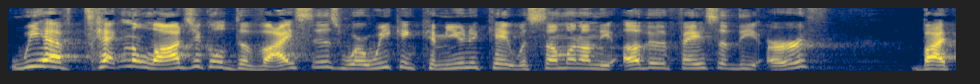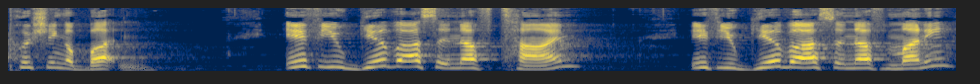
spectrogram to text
We have technological devices where we can communicate with someone on the other face of the earth by pushing a button. If you give us enough time, if you give us enough money,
